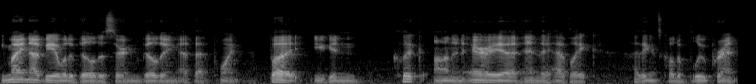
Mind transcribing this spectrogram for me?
you might not be able to build a certain building at that point but you can click on an area and they have like i think it's called a blueprint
